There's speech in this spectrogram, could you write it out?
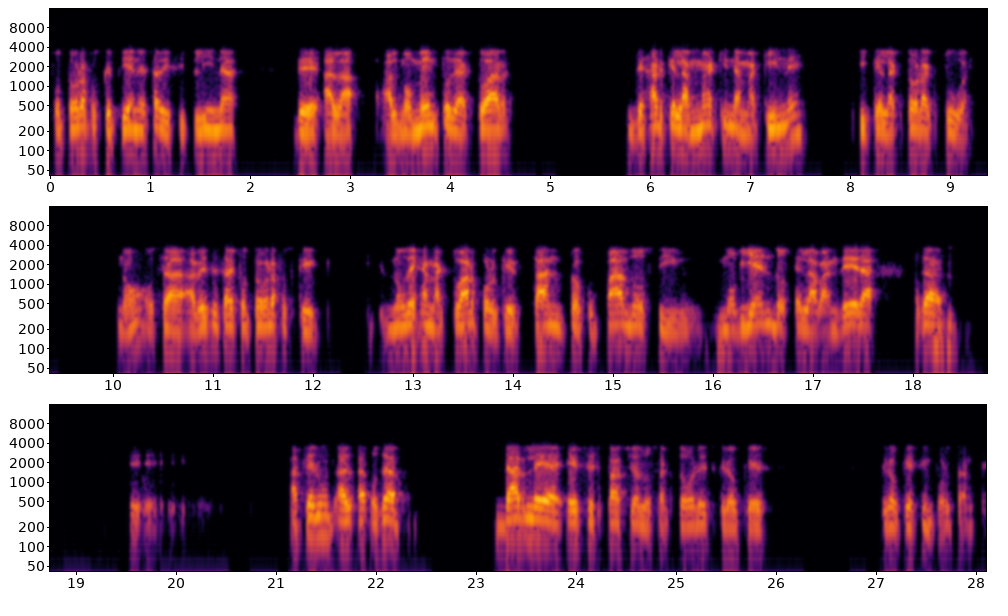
fotógrafos que tienen esa disciplina de al momento de actuar, dejar que la máquina maquine y que el actor actúe, ¿no? O sea, a veces hay fotógrafos que no dejan actuar porque están preocupados y moviéndose la bandera. O sea, eh, hacer un, o sea, darle ese espacio a los actores creo que es, creo que es importante.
